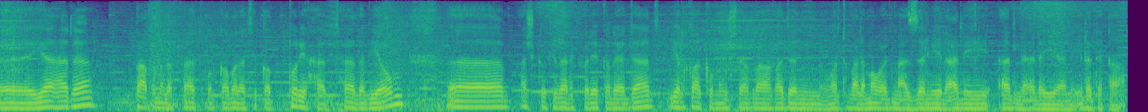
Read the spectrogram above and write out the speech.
آه، يا هلا. بعض الملفات والقضايا التي قد طرحت هذا اليوم. آه، أشكر كذلك فريق الإعداد. يلقاكم إن شاء الله غدا وأنتم على موعد مع الزميل علي العلياني إلى اللقاء.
